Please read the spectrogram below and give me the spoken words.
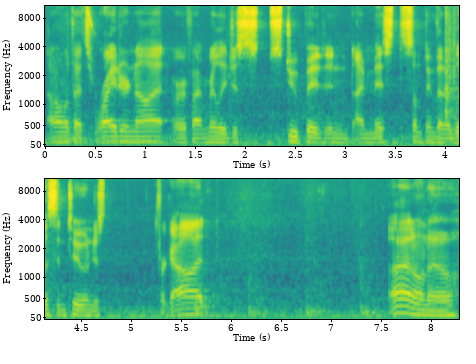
don't know if that's right or not, or if I'm really just stupid and I missed something that I listened to and just forgot. I don't know.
